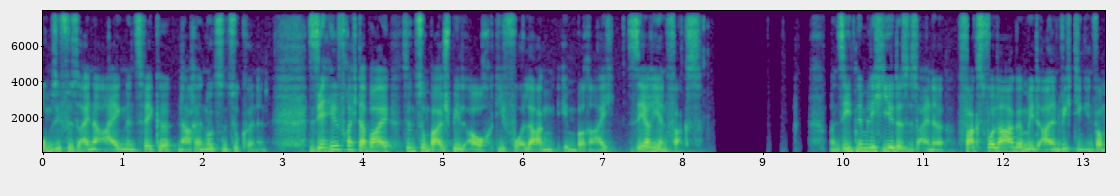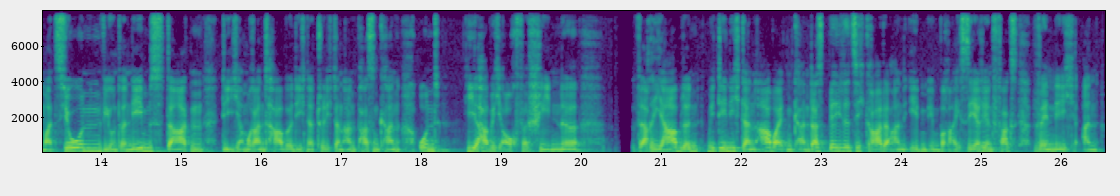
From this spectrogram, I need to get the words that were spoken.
um sie für seine eigenen Zwecke nachher nutzen zu können. Sehr hilfreich dabei sind zum Beispiel auch die Vorlagen im Bereich Serienfax. Man sieht nämlich hier, das ist eine Faxvorlage mit allen wichtigen Informationen wie Unternehmensdaten, die ich am Rand habe, die ich natürlich dann anpassen kann. Und hier habe ich auch verschiedene Variablen, mit denen ich dann arbeiten kann. Das bietet sich gerade an eben im Bereich Serienfax, wenn ich an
